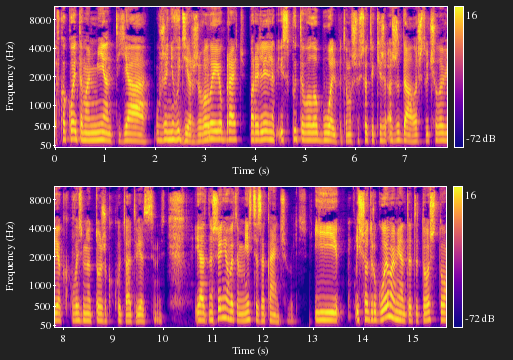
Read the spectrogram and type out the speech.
В какой-то момент я уже не выдерживала угу. ее брать. Параллельно испытывала боль, потому что все-таки ожидала, что человек возьмет тоже какую-то ответственность и отношения в этом месте заканчивались. И еще другой момент — это то, что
